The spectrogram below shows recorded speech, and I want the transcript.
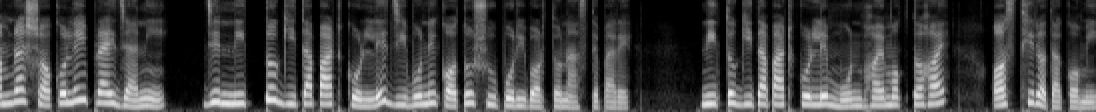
আমরা সকলেই প্রায় জানি যে নিত্য গীতা পাঠ করলে জীবনে কত সুপরিবর্তন আসতে পারে। নিত্য গীতা পাঠ করলে মন ভয়মুক্ত হয়, অস্থিরতা কমে,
